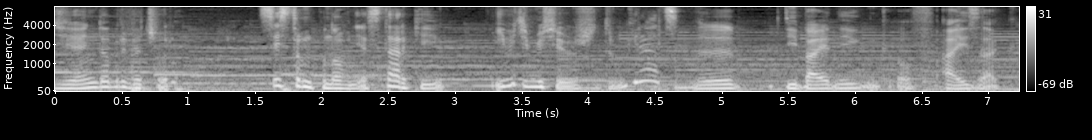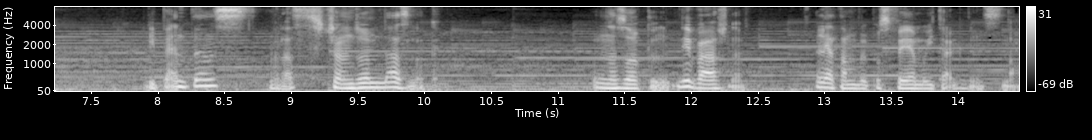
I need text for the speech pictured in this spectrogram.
Dzień dobry wieczór. Z tej strony ponownie Starki i widzimy się już drugi raz w The Binding of Isaac Repentance wraz z challenge'em Nuzlocke. Nuzlocke, nieważne. Ja tam byłem po swojemu i tak, więc no.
